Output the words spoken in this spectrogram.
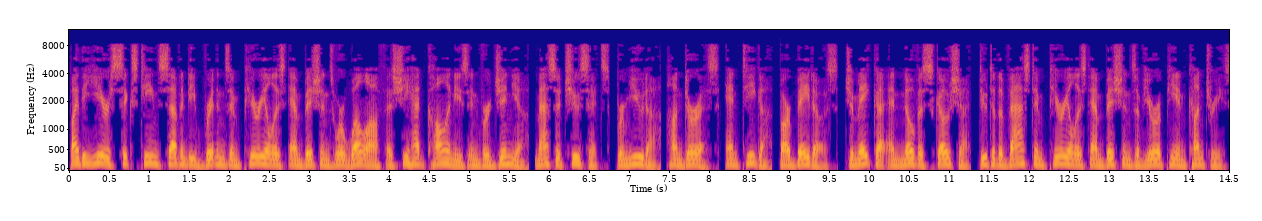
By the year 1670 Britain's imperialist ambitions were well off as she had colonies in Virginia, Massachusetts, Bermuda, Honduras, Antigua, Barbados, Jamaica and Nova Scotia. Due to the vast imperialist ambitions of European countries,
